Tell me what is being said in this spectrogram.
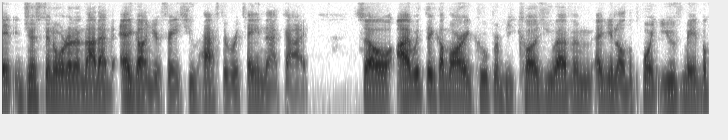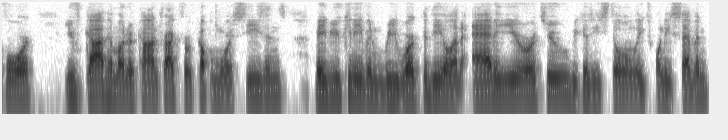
it just in order to not have egg on your face, you have to retain that guy. So I would think Amari Cooper because you have him, you know, the point you've made before, you've got him under contract for a couple more seasons. Maybe you can even rework the deal and add a year or two because he's still only 27.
